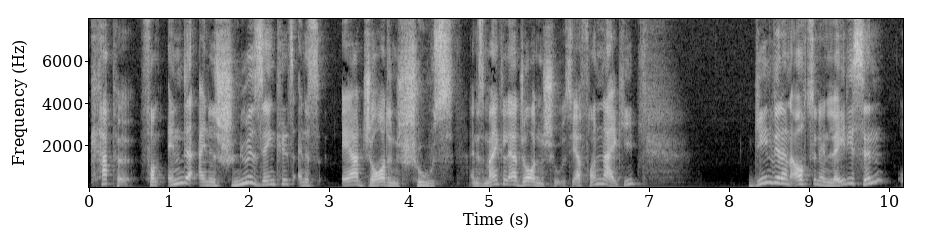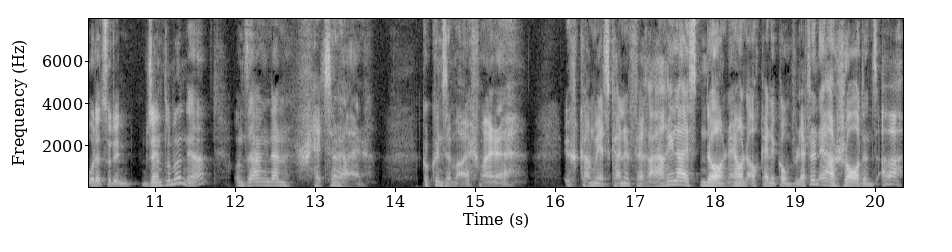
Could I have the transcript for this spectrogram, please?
Kappe vom Ende eines Schnürsenkels eines Air Jordan Schuhs, eines Michael Air Jordan Schuhs, ja, von Nike, gehen wir dann auch zu den Ladies hin oder zu den Gentlemen, ja, und sagen dann, Schätzelein, gucken Sie mal, ich meine, ich kann mir jetzt keinen Ferrari leisten, da, ne, und auch keine kompletten Air Jordans, aber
